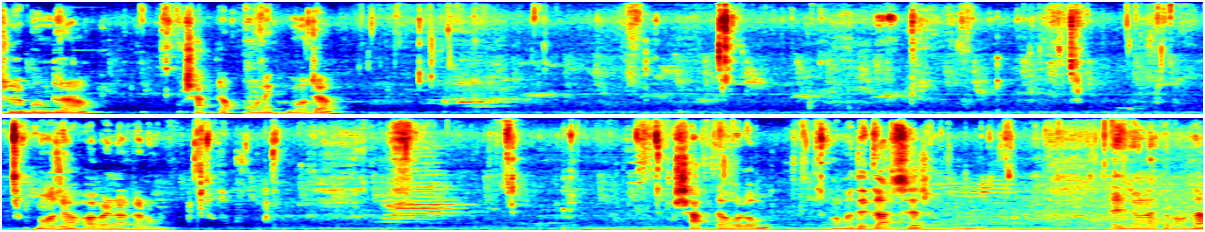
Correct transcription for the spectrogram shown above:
আসলে বন্ধুরা, শাকটা অনেক মজা। মজা হবে না কেন? শাকটা হলো আমাদের গাছের, এই জন্য এত মজা।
